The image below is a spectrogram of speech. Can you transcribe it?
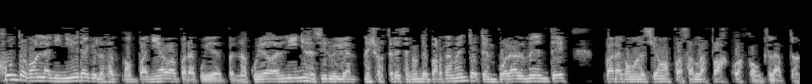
junto con la niñera que los acompañaba para cuidar, para cuidado del niño, es decir, vivían ellos tres en un departamento temporalmente para, como decíamos, pasar las Pascuas con Clapton.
